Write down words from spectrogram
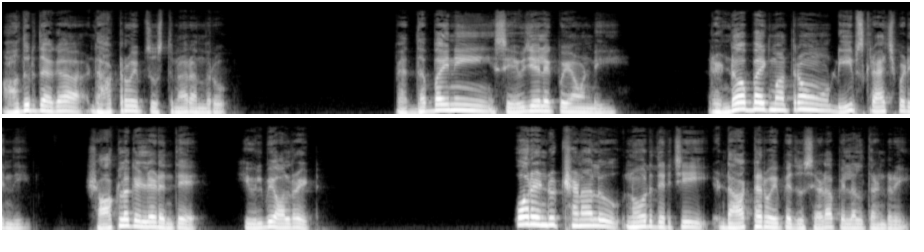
ఆదుర్దాగా డాక్టర్ వైపు చూస్తున్నారు అందరూ పెద్ద అబ్బాయిని సేవ్ చేయలేకపోయామండి రెండో అబ్బాయికి మాత్రం డీప్ స్క్రాచ్ పడింది షాక్‌లోకి వెళ్ళాడంతే. He will be all right. ఓ రెండు క్షణాలు నోరు తెరిచి డాక్టర్ వైపే చూశాడు ఆ పిల్లల తండ్రి.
